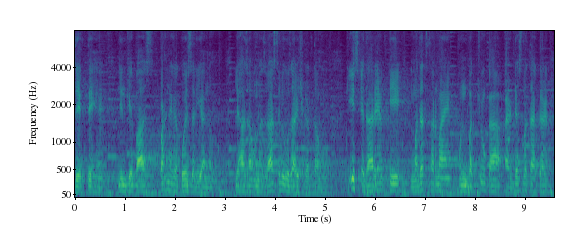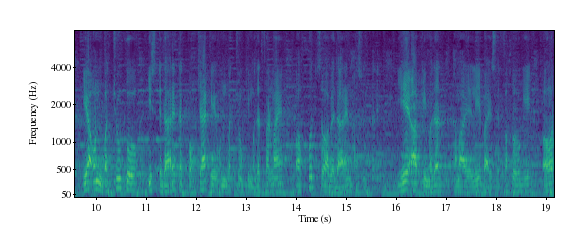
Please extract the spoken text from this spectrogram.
دیکھتے ہیں، جن کے پاس پڑھنے کا کوئی ذریعہ نہ ہو۔ لہٰذا ان حضرات سے بھی گزارش کرتا ہوں کہ اس ادارے کی مدد فرمائیں، ان بچوں کا ایڈریس بتا کر یا ان بچوں کو اس ادارے تک پہنچا کے ان بچوں کی مدد فرمائیں اور خود ثواب دارین حاصل کریں۔ یہ آپ کی مدد ہمارے لیے باعث فخر ہوگی اور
